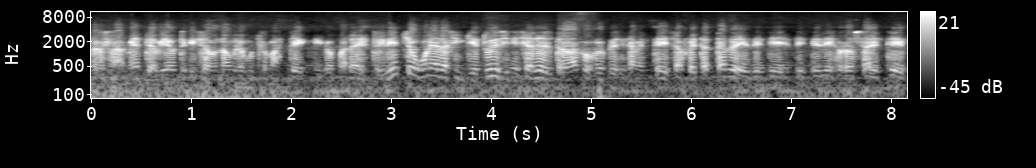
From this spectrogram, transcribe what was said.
personalmente había utilizado un nombre mucho más técnico para esto y de hecho una de las inquietudes iniciales del trabajo fue precisamente esa, fue tratar de, desbrozar este,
